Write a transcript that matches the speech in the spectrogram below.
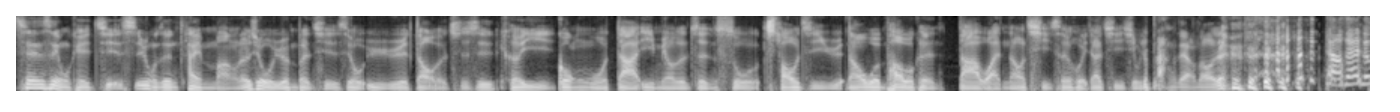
这件事情我可以解释，因为我真的太忙了，而且我原本其实是有预约到的，只是可以供我打疫苗的诊所超级远，然后我很怕我可能打完，然后骑车回家骑骑，我就砰这样，然后就 倒在路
